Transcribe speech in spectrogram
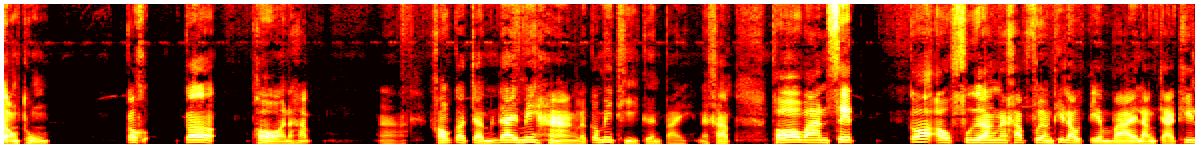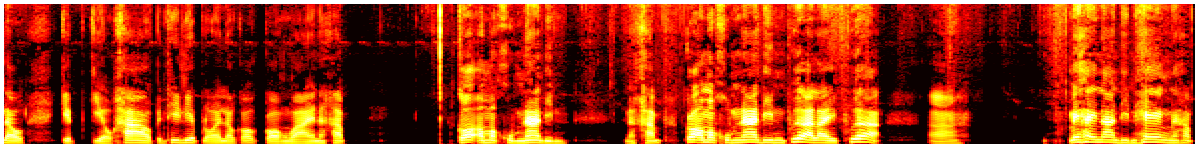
สองถุง ก็ก็พอนะครับอ่าเขาก็จะได้ไม่ห่างแล้วก็ไม่ถี่เกินไปนะครับ พอวานเสร็จก็เอาเฟืองนะครับ เฟืองที่เราเตรียมไว้หลังจากที่เราเก็บเกี่ยวข้าวเป็นที่เรียบร้อยแล้วก็กองไว้นะครับ ก็เอามาคุมหน้าดินนะครับ ก็เอามาคุมหน้าดินเพื่ออะไรเพื่ออ่าไม่ให้หน้าดินแห้งนะครับ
